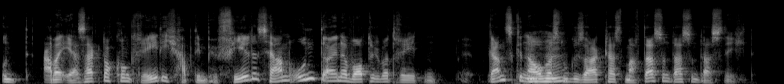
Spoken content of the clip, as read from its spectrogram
Und, aber er sagt noch konkret, ich habe den Befehl des Herrn und deine Worte übertreten. Ganz genau, was du gesagt hast, mach das und das und das nicht.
